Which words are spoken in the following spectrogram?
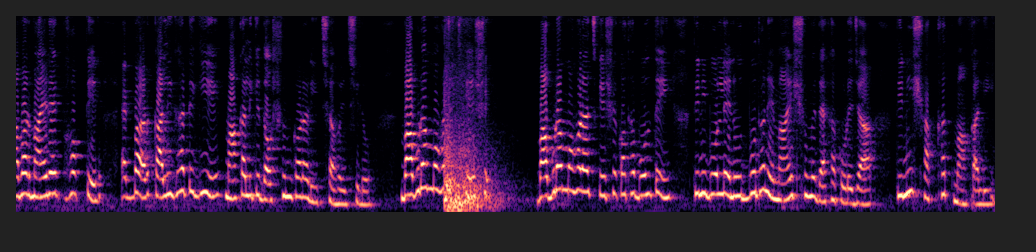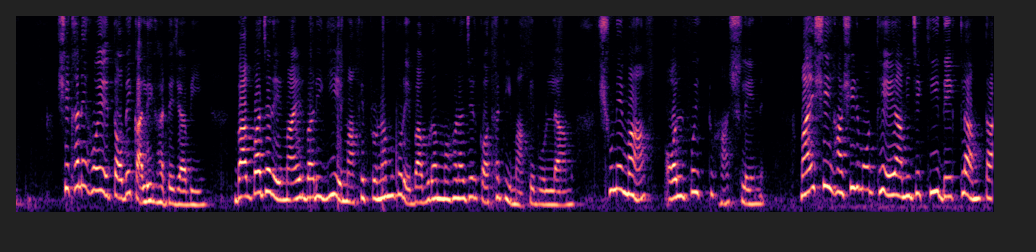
আবার মায়ের এক ভক্তের একবার কালীঘাটে গিয়ে মা কালীকে দর্শন করার ইচ্ছা হয়েছিল। বাবুরাম মহারাজকে সে বাবুরাম মহারাজকে সে কথা বলতেই তিনি বললেন, উদ্বোধনে মায়ের সঙ্গে দেখা করে যা। তিনি সাক্ষাৎ মা কালী। সেখানে হয়ে তবে কালীঘাটে যাবি। বাগবাজারে মায়ের বাড়ি গিয়ে মাকে প্রণাম করে বাবুরাম মহারাজের কথাটি মাকে বললাম। শুনে মা অল্প একটু হাসলেন। মায়ের সেই হাসির মধ্যে আমি যে কি দেখলাম তা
